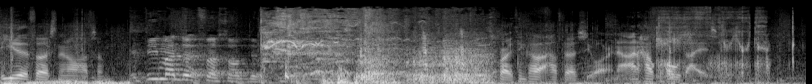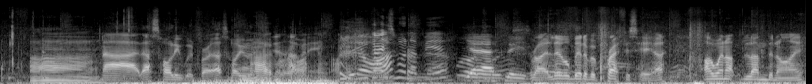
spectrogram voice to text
You do it first and then I'll have some. If these man do it first, I'll do it. Bro, think about how thirsty you are right now and how cold that is. Ah. Nah, that's Hollywood, bro. That's Hollywood. Right, we didn't bro, have any. okay. You guys want a beer? Yeah, please. Right, a little bit of a preface here. I went up the London Eye,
